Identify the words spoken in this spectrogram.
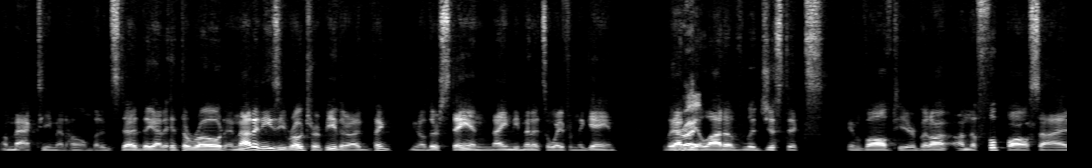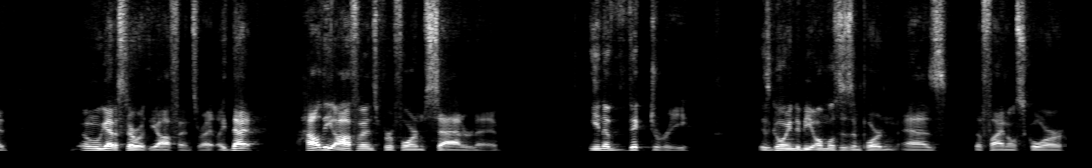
a MAC team at home. But instead, they got to hit the road and not an easy road trip either. I think, you know, they're staying 90 minutes away from the game. So there got to right. be a lot of logistics involved here. But on, on the football side, and we got to start with the offense, right? Like that, how the offense performed Saturday in a victory is going to be almost as important as the final score,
